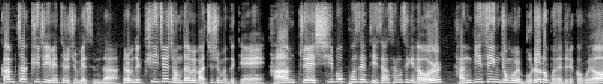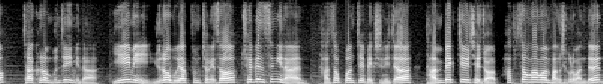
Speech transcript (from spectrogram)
깜짝 퀴즈 이벤트를 준비했습니다. 여러분들 퀴즈 정답을 맞추신 분들께 다음 주에 15% 이상 상승이 나올 단기 수익 종목을 무료로 보내드릴 거고요. 자, 그럼 문제입니다. EMA 유럽의약품청에서 최근 승인한 다섯 번째 백신이자 단백질 제조합 합성항원 방식으로 만든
